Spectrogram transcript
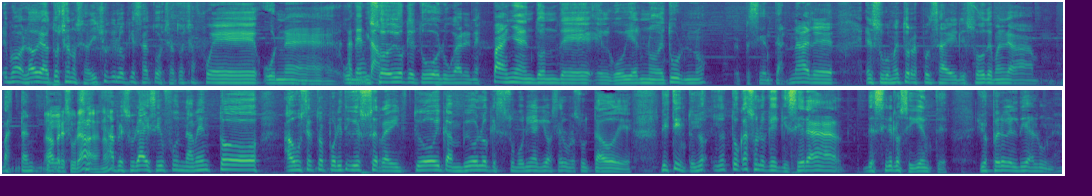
hemos hablado de Atocha, no se ha dicho que lo que es Atocha. Atocha fue un, eh, un Atentado. episodio que tuvo lugar en España, en donde el gobierno de turno, el presidente Aznar, eh, en su momento responsabilizó de manera bastante Apresurada, sí, ¿no? apresurada y sin fundamento a un sector político y eso se revirtió y cambió lo que se suponía que iba a ser un resultado de, distinto. Yo, yo en todo caso lo que quisiera decir es lo siguiente. Yo espero que el día lunes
